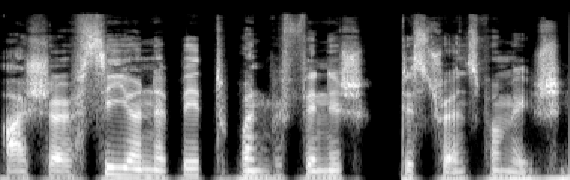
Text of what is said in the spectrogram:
I shall see you in a bit when we finish this transformation.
